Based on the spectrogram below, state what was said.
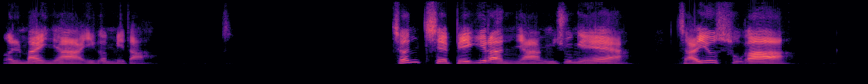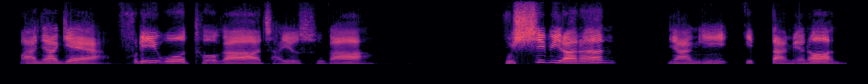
얼마이냐 이겁니다. 전체 100이란 양 중에 자유수가 만약에 free water가 자유수가 90이라는 양이 있다면은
